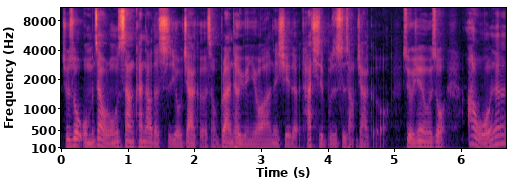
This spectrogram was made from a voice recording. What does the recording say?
就是说，我们在网络上看到的石油价格，什么布兰特原油啊那些的，它其实不是市场价格哦。所以有些人会说啊，我呢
